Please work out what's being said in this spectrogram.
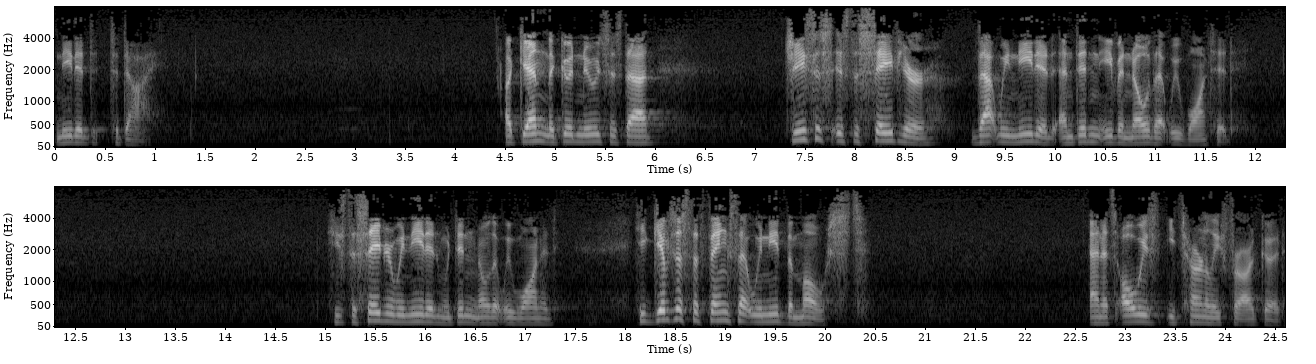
needed to die. Again, the good news is that Jesus is the Savior that we needed and didn't even know that we wanted. He's the Savior we needed and we didn't know that we wanted. He gives us the things that we need the most and it's always eternally for our good.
